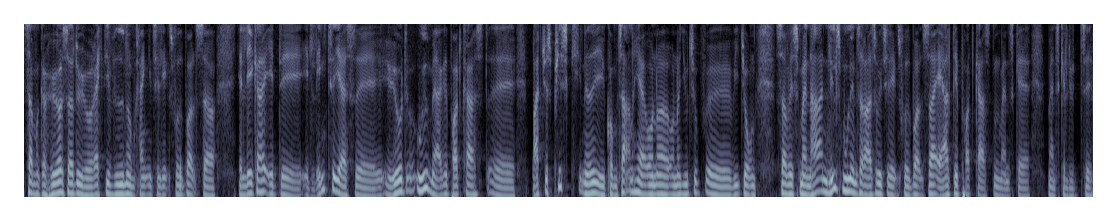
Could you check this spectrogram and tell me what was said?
Som man kan høre, så er du jo rigtig viden omkring italiensk fodbold, så jeg lægger et, øh, et link til jeres øh, øvrigt udmærket podcast, øh, Bajos Pisk, nede i kommentaren her under, under YouTube-videoen. Så hvis man har en lille smule interesse for italiensk fodbold, så er det podcasten, man skal, man skal lytte til.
